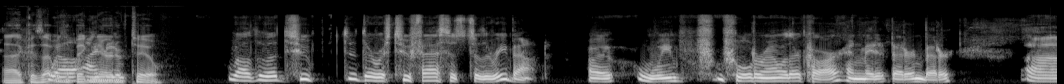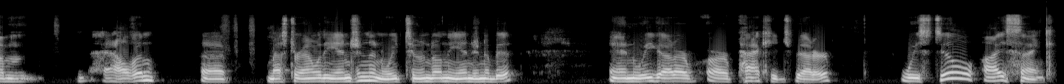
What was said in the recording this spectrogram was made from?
because that was a big I narrative mean- too. Well, the two there was two facets to the rebound. Uh, we f- fooled around with our car and made it better and better. Um, Alwin uh, messed around with the engine and we tuned on the engine a bit, and we got our, our package better. We still, I think,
